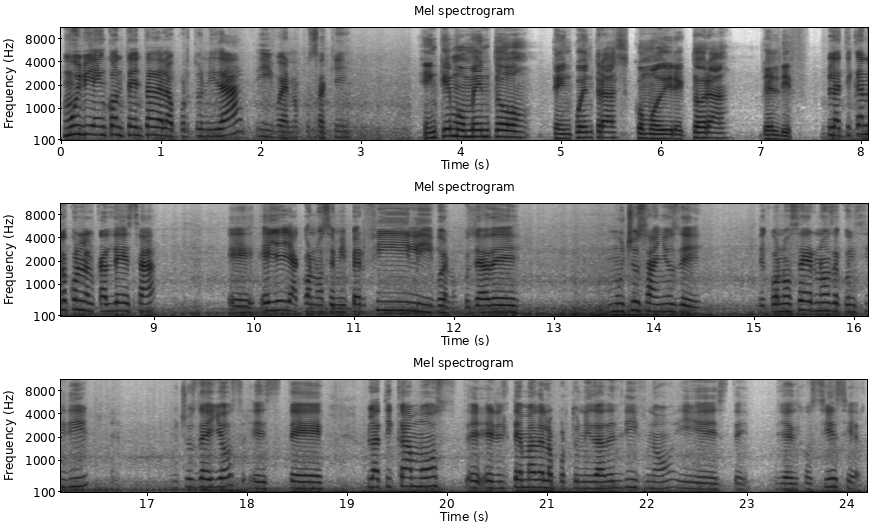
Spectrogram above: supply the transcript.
Muy bien, contenta de la oportunidad y bueno, pues aquí. ¿En qué momento te encuentras como directora del DIF? Platicando con la alcaldesa, eh, ella ya conoce mi perfil y bueno, pues ya de muchos años de, conocernos, de coincidir, muchos de ellos, este, platicamos en el tema de la oportunidad del DIF, ¿no? Y este, ella dijo, sí es cierto.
